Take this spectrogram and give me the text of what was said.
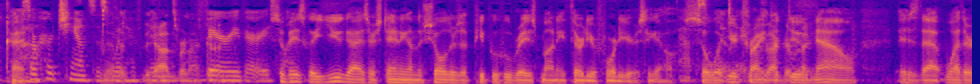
Okay. So her chances Yeah, would the- have the been odds were not good. very, very. So slim. basically, you guys are standing on the shoulders of people who raised money 30 or 40 years ago. So what you're trying Exactly to do right. now is that whether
